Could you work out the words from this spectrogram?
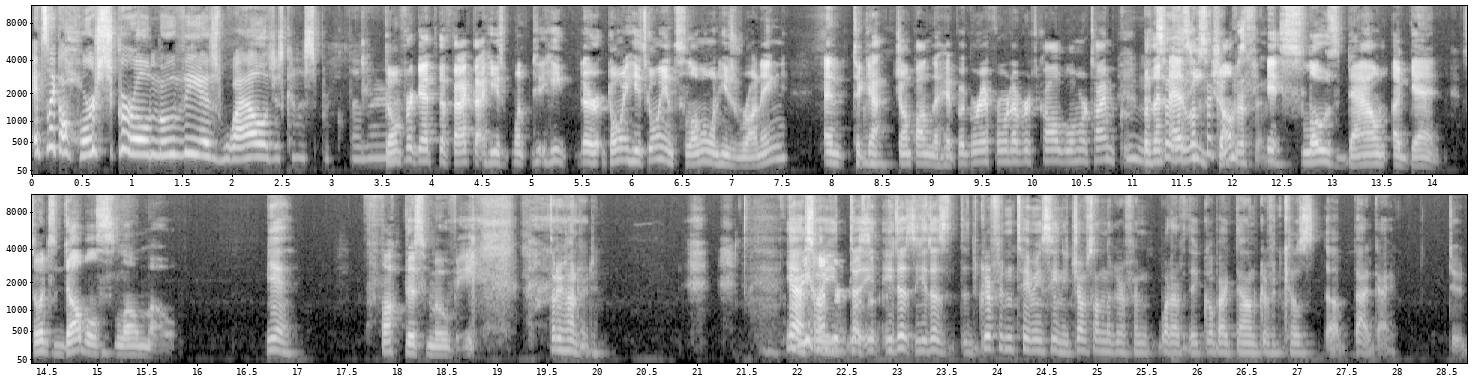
It's like a horse girl movie as well, just kind of sprinkled in there. Don't forget the fact that he's when he they're going he's going in slow mo when he's running and to get jump on the hippogriff or whatever it's called one more time. Mhm. But then a- as he like jumps, it slows down again. So it's double slow mo. yeah Fuck this movie. 300 yeah so he, do- he, he does he does the griffin taming scene he jumps on the griffin whatever they go back down griffin kills the bad guy dude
